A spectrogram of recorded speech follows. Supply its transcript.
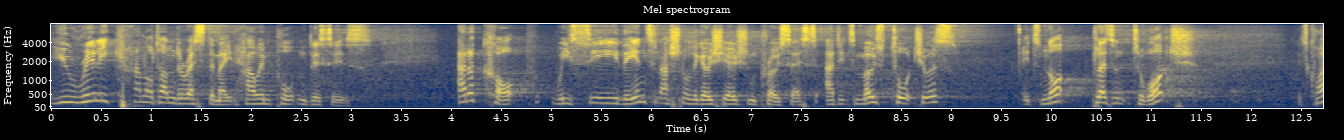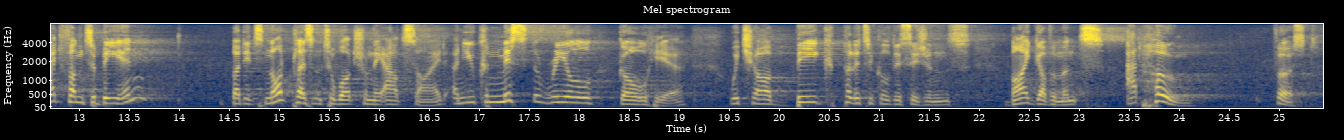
you really cannot underestimate how important this is. At a COP, we see the international negotiation process at its most tortuous. It's not pleasant to watch. It's quite fun to be in, but it's not pleasant to watch from the outside, and you can miss the real goal here, which are big political decisions by governments at home first.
